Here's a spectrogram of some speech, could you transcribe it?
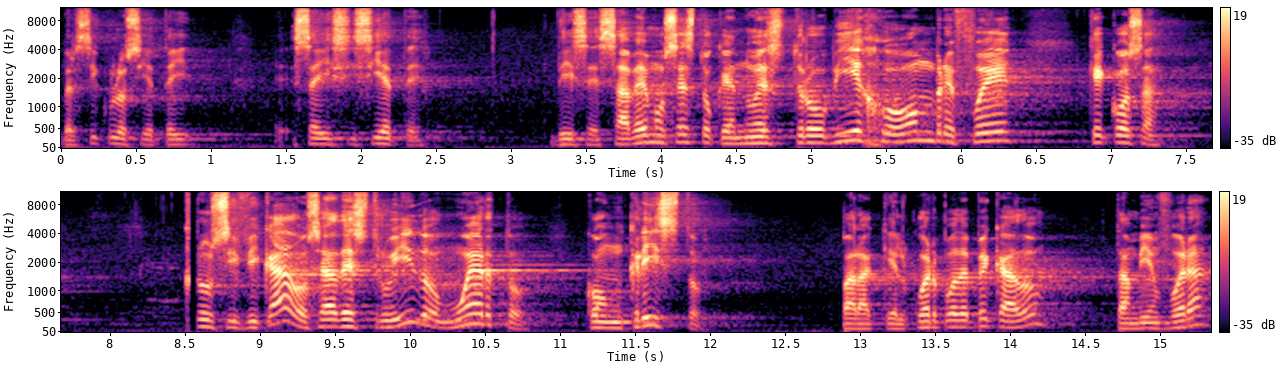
Versículos 7 6 y 7. Dice, sabemos esto, que nuestro viejo hombre fue, ¿qué cosa? crucificado, o sea, destruido, muerto con Cristo, para que el cuerpo de pecado también fuera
